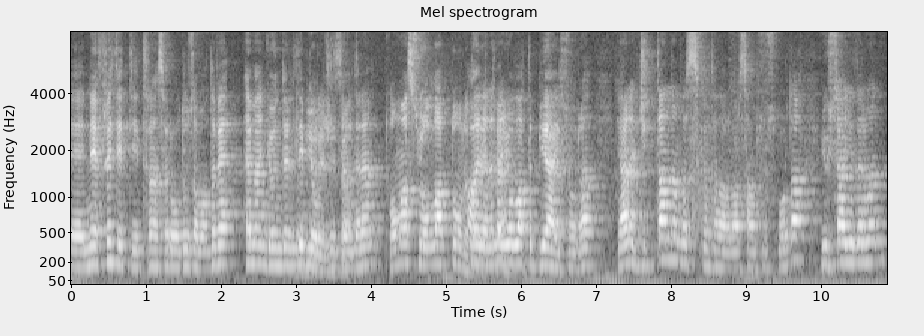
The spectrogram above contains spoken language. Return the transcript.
e, nefret ettiği transfer olduğu zamanda ve hemen gönderildi bir oyuncu. Gönderen Thomas yollattı onu Aynen hemen ya. yollattı bir ay sonra. Yani ciddi anlamda sıkıntılar var Samsun Spor'da. Yüksel Yıldırım'ın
